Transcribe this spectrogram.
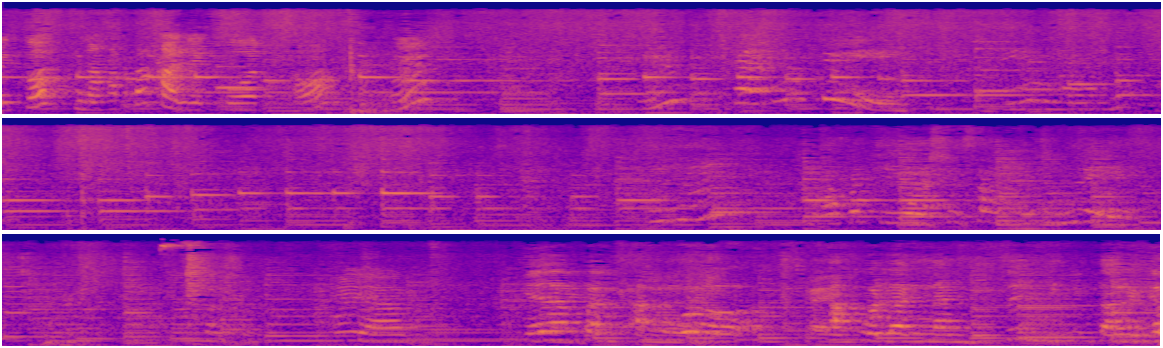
Likot? Nakapakalikot. Oh? Kaya pag ako, ako lang nandito, hindi ko talaga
